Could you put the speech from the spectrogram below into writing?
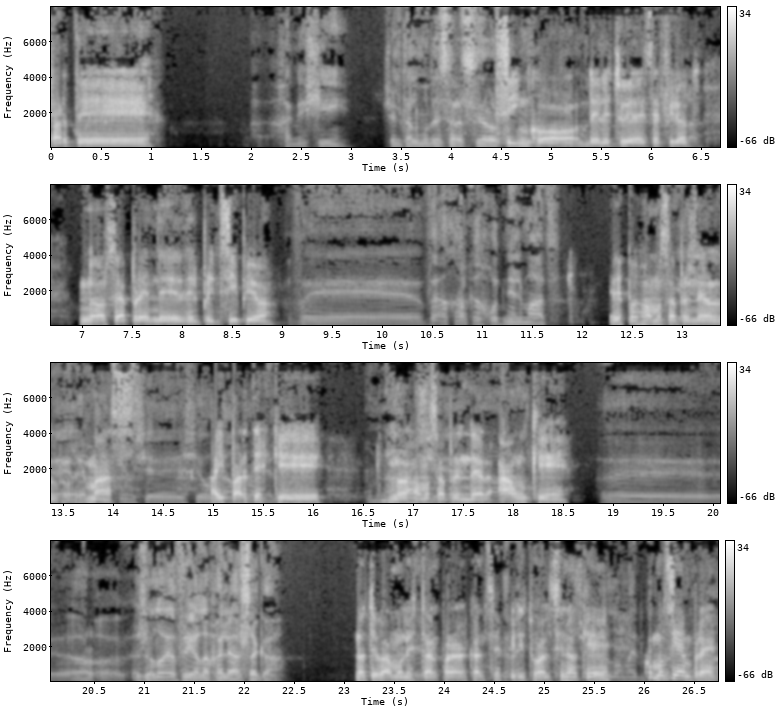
parte 5 del estudio de Sefirot. No se aprende desde el principio después vamos a aprender más. Hay partes que no las vamos a aprender, aunque no te va a molestar para el alcance espiritual, sino que, como siempre,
